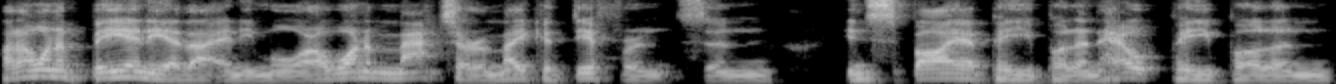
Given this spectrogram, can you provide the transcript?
I don't want to be any of that anymore. I want to matter and make a difference and inspire people and help people and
